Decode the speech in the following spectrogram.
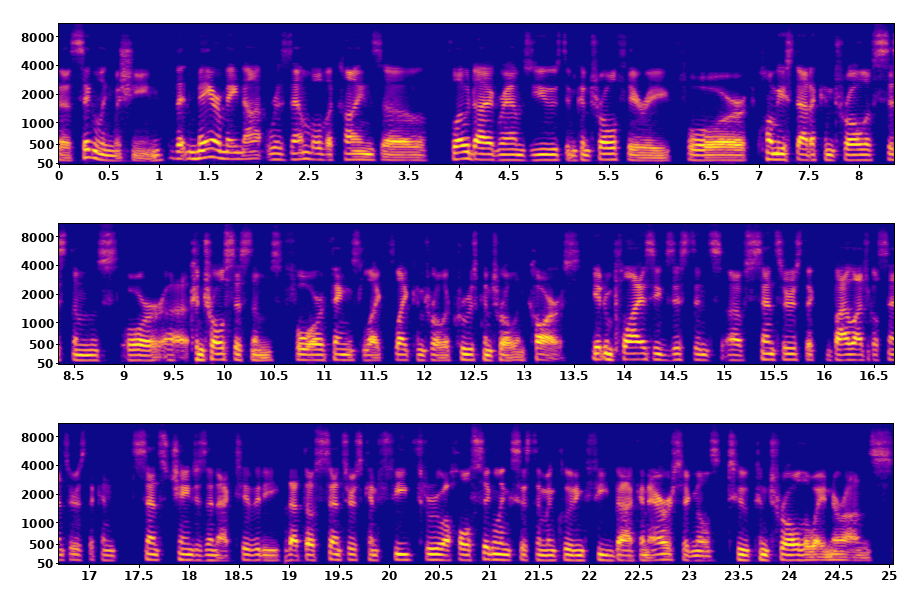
uh, signaling machine that may or may not resemble the kinds of flow diagrams used in control theory for homeostatic control of systems or uh, control systems for things like flight control or cruise control in cars. It implies the existence of sensors, that biological sensors that can sense changes in activity, that those sensors can feed through a whole signaling system, including feedback and error signals, to control the way neurons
